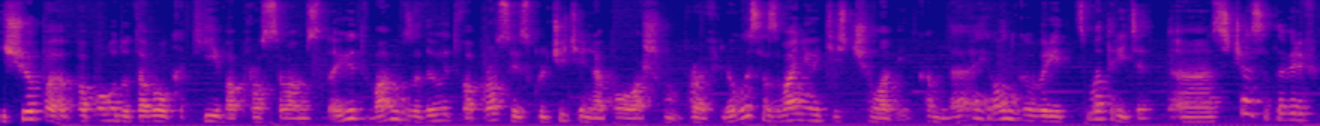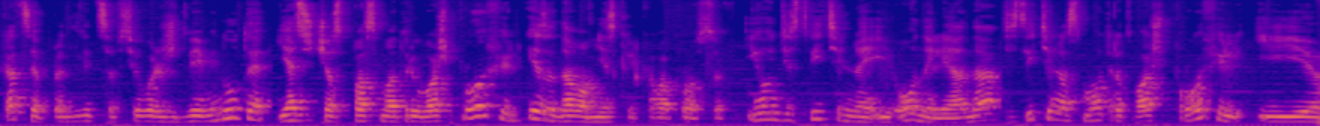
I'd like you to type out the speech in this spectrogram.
еще по, по поводу того, какие вопросы вам задают, вам задают вопросы исключительно по вашему профилю. Вы созваниваетесь с человеком, да, и он говорит, смотрите, э, сейчас эта верификация продлится всего лишь 2 минуты, я сейчас посмотрю ваш профиль и задам вам несколько вопросов. И он действительно, и он или она действительно смотрят ваш профиль, и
